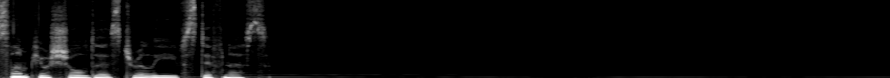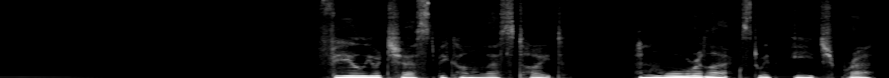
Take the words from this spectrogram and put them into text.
Slump your shoulders to relieve stiffness. Feel your chest become less tight and more relaxed with each breath.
